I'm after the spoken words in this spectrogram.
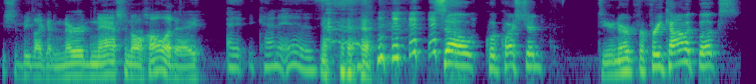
it should be like a nerd national holiday. It kind of is. So, quick question: Do you nerd for free comic books?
